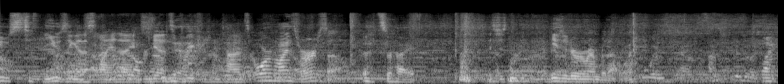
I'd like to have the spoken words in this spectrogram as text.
used to using it as land I forget it's a creature sometimes, or vice versa. That's right. It's just easy to remember that way. Like,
